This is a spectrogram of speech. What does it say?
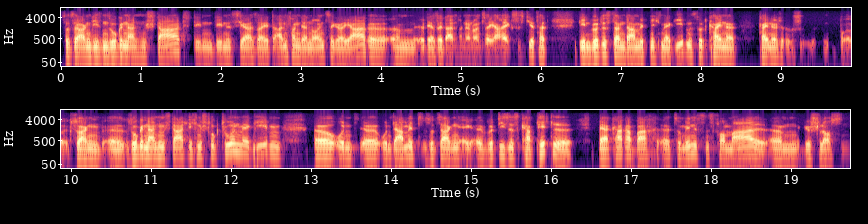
sozusagen diesen sogenannten Staat, den, den es ja seit Anfang der 90er Jahre, ähm, der seit Anfang der 90er Jahre existiert hat, den wird es dann damit nicht mehr geben. Es wird keine, keine sozusagen äh, sogenannten staatlichen Strukturen mehr geben äh, und, äh, und damit sozusagen äh, wird dieses Kapitel Bergkarabach äh, zumindest formal ähm, geschlossen.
